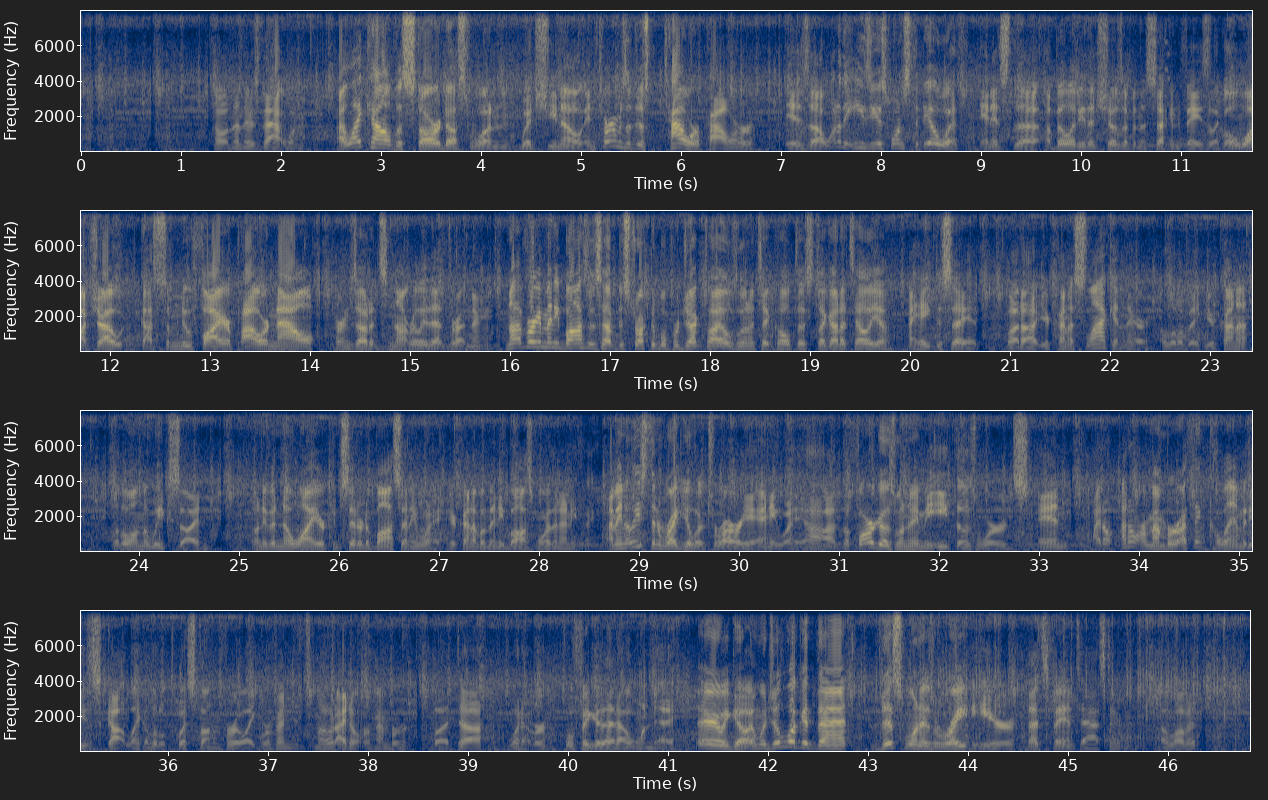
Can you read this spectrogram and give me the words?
Oh, and then there's that one. I like how the Stardust one, which, you know, in terms of just tower power, is uh, one of the easiest ones to deal with. And it's the ability that shows up in the second phase, like, oh, watch out, got some new firepower now. Turns out it's not really that threatening. Not very many bosses have destructible projectiles, Lunatic Cultist, I gotta tell you. I hate to say it, but uh, you're kind of slacking there a little bit. You're kind of little on the weak side. Don't even know why you're considered a boss anyway. You're kind of a mini-boss more than anything. I mean, at least in regular Terraria anyway. Uh, the Fargo's one made me eat those words, and I don't I don't remember. I think Calamity's got like a little twist on him for like Revengeance mode. I don't remember, but uh, whatever. We'll figure that out one day. There we go. And would you look at that? This one is right here. That's fantastic. I love it.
